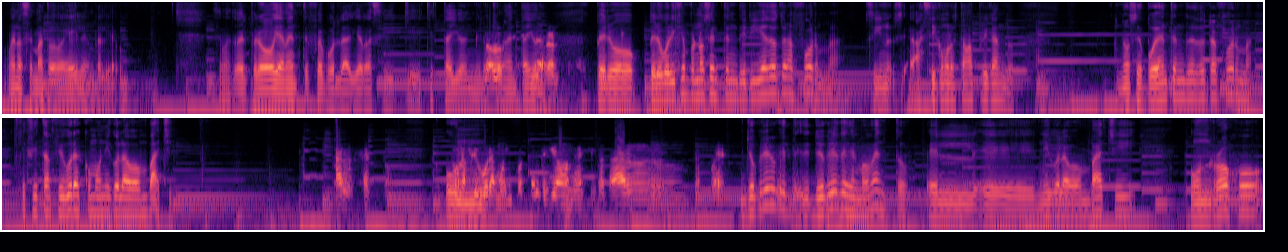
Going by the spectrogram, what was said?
Bueno, se mató él en realidad se mató él, pero obviamente fue por la guerra civil que, que estalló en 1891. Pero, pero, por ejemplo, no se entendería de otra forma, así como lo estamos explicando. No se puede entender de otra forma que existan figuras como Nicolás Bombachi. Claro, exacto. Una figura muy importante que vamos a tener que tratar después. Yo creo que, yo creo que es el momento. El eh, Nicolás Bombachi, un rojo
